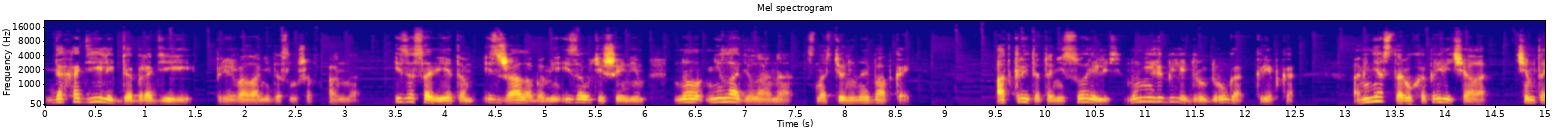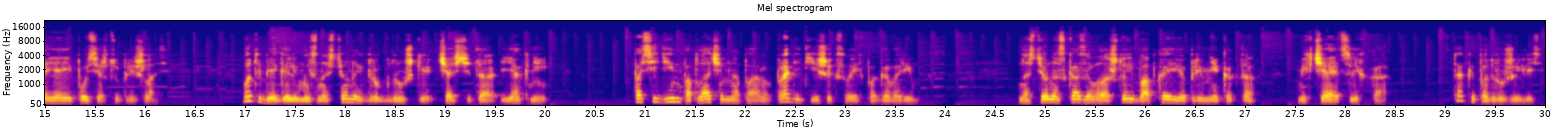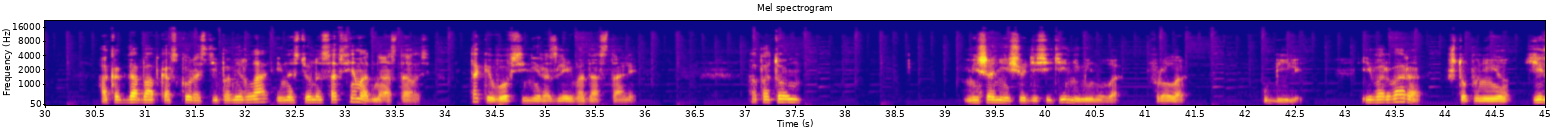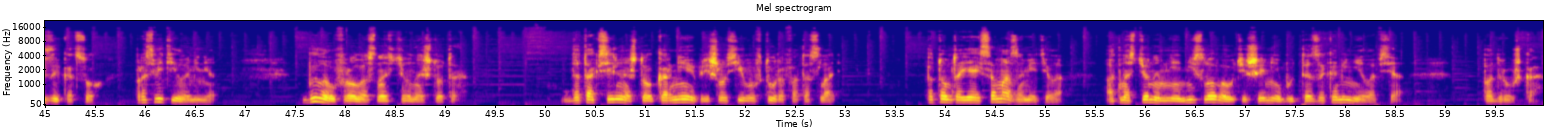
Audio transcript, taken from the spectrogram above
«Доходили к добродеи», — прервала, не дослушав Анна. «И за советом, и с жалобами, и за утешением, но не ладила она с Настениной бабкой. Открыто-то не ссорились, но не любили друг друга крепко. А меня старуха привечала, чем-то я ей по сердцу пришлась. Вот и бегали мы с Настеной друг к дружке, чаще-то я к ней. Посидим, поплачем на пару, про детишек своих поговорим. Настена сказывала, что и бабка ее при мне как-то мягчает слегка так и подружились. А когда бабка в скорости померла, и Настена совсем одна осталась, так и вовсе не разлей вода стали. А потом... Мишане еще десяти не минуло, Фрола убили. И Варвара, чтоб у нее язык отсох, просветила меня. Было у Фрола с Настеной что-то. Да так сильно, что Корнею пришлось его в Туров отослать. Потом-то я и сама заметила. От Настены мне ни слова утешения, будто закаменела вся подружка.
